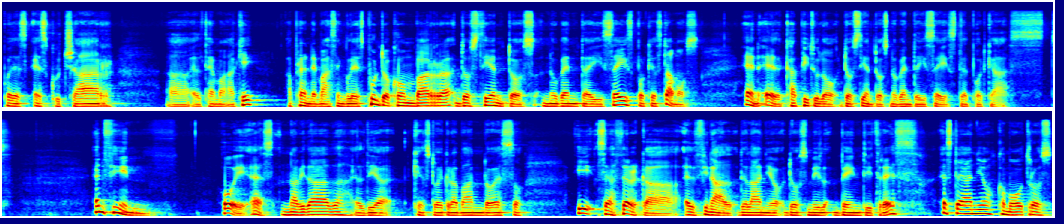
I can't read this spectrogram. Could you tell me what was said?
puedes escuchar uh, el tema aquí. Aprendemasingles.com barra 296 porque estamos en el capítulo 296 del podcast. En fin, hoy es Navidad, el día que estoy grabando eso, y se acerca el final del año 2023. Este año, como otros,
